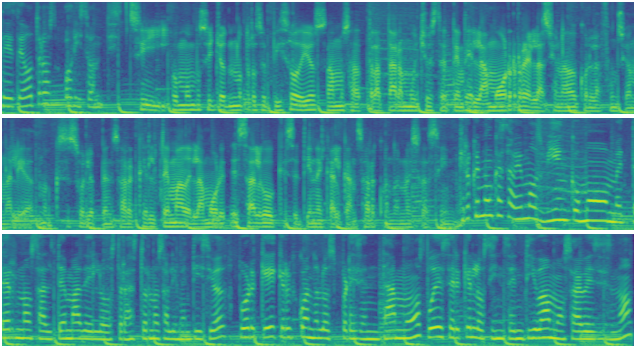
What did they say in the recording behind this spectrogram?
desde otros horizontes. Sí, como hemos hecho en otros episodios, vamos a tratar mucho este tema del amor relacionado con la funcionalidad, ¿no? Que se suele pensar que el tema del amor es algo que se tiene que alcanzar cuando no es así. Creo que nunca sabemos bien cómo meternos al tema de los trastornos alimenticios, porque creo que cuando los presentamos puede ser que los incentivamos a veces, ¿no?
